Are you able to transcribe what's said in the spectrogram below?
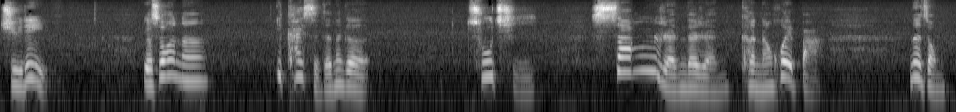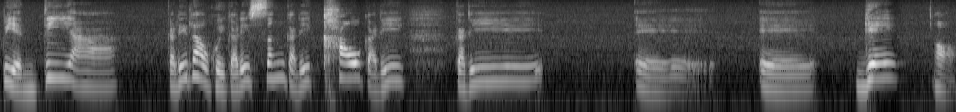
举例，有时候呢，一开始的那个初期，伤人的人可能会把那种贬低呀，给你闹鬼，给你生，给你敲，给你，给你，诶诶，给哦。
